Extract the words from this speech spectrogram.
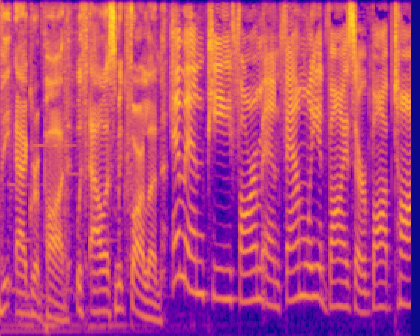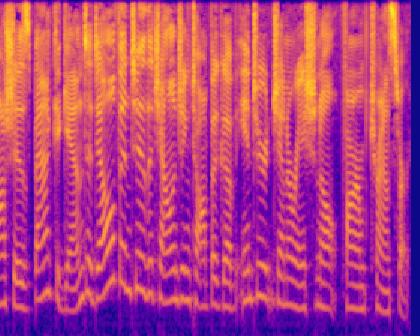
The AgriPod with Alice McFarlane. MNP Farm and Family Advisor Bob Tosh is back again to delve into the challenging topic of intergenerational farm transfer.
